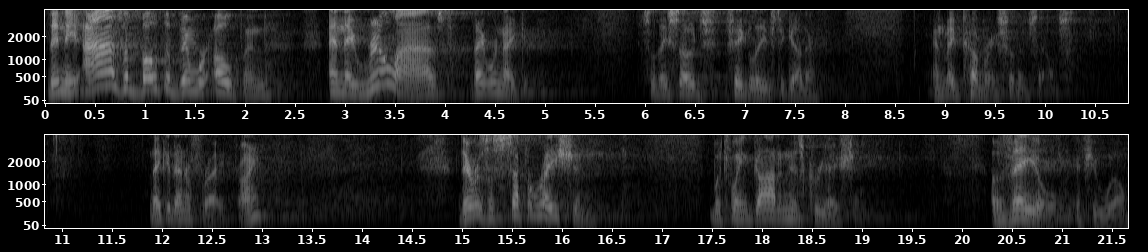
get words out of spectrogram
Then the eyes of both of them were opened and they realized they were naked. So they sewed fig leaves together and made coverings for themselves. Naked and afraid, right? There is a separation between God and his creation, a veil, if you will.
